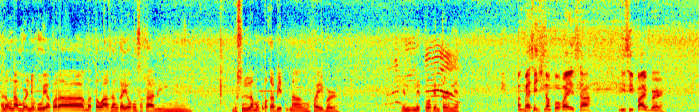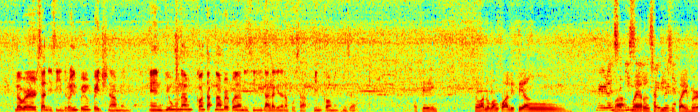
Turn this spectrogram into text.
Anong number nyo kuya para matawagan kayo kung sakaling gusto nila magpakabit ng fiber in network internet? Mag-message lang po kayo sa DC Fiber, Lower San Isidro. Yun po yung page namin. And yung num- contact number po namin is ilalagay na lang po sa pin comment ni sir. Okay. So ano bang quality ang Meron sa ma- DC mayroon sa Fiber DC fiber?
